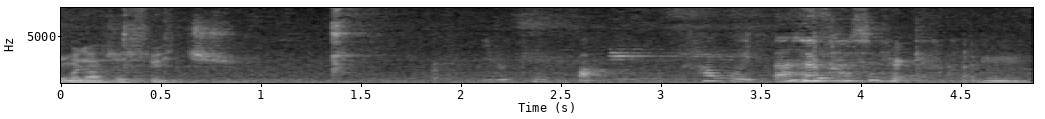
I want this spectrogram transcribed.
충분히 하실 수 있지. 이렇게 막 하고 있다는 사실을. 음.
